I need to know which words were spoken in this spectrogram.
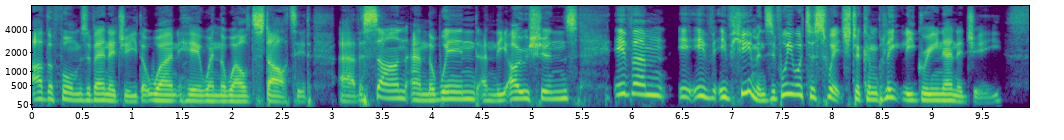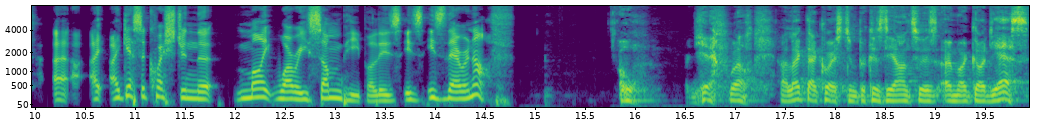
other forms of energy that weren't here when the world started uh, the sun and the wind and the oceans if um if if humans if we were to switch to completely green energy uh, I, I guess a question that might worry some people is is is there enough oh yeah, well, I like that question because the answer is, oh my God, yes,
